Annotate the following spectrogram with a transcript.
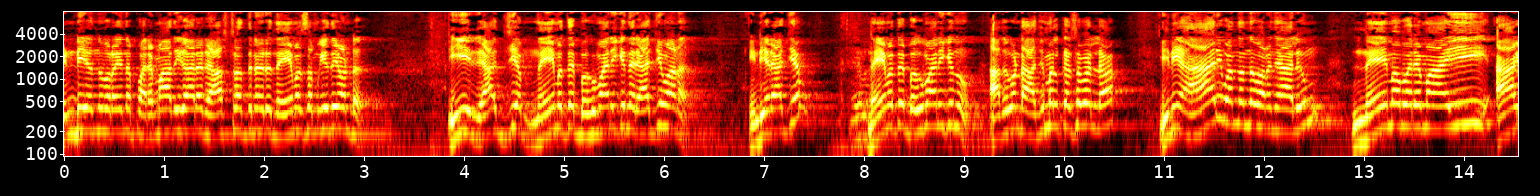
ഇന്ത്യ എന്ന് പറയുന്ന പരമാധികാര രാഷ്ട്രത്തിന് ഒരു നിയമസംഹിതയുണ്ട്. ഈ രാജ്യം നിയമത്തെ ബഹുമാനിക്കുന്ന രാജ്യമാണ്. ഇന്ത്യ രാജ്യം നിയമത്തെ ബഹുമാനിക്കുന്നു. അതുകൊണ്ട് അജ്മൽ കസവല്ല ഇനി ആര് വന്നെന്ന് പറഞ്ഞാലും നിയമപരമായി ആ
